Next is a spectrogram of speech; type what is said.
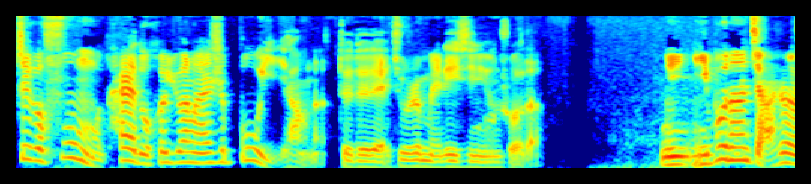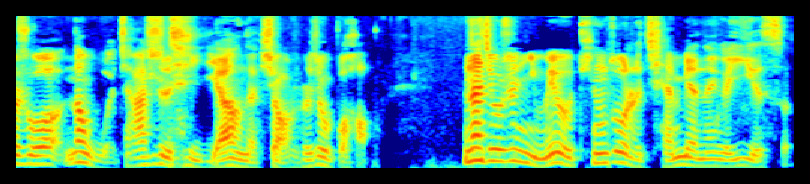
这个父母态度和原来是不一样的。对对对，就是美丽心情说的。你你不能假设说，那我家是一样的，小时候就不好，那就是你没有听作者前边那个意思。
